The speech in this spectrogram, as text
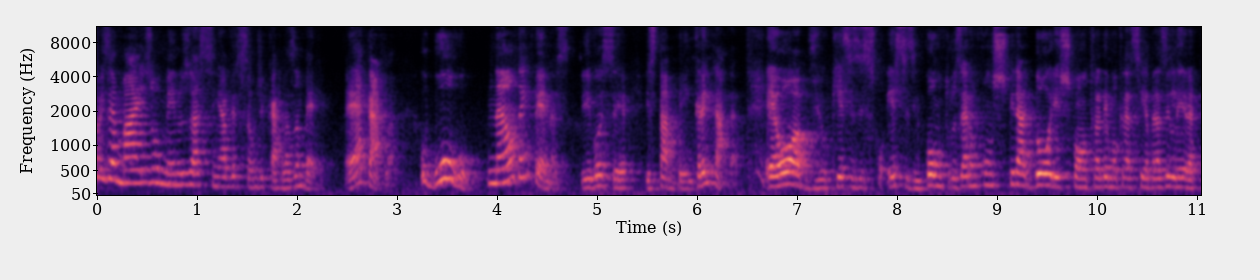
Pois é mais ou menos assim a versão de Carla Zambelli. É, Carla. O burro não tem penas e você está bem crencada. É óbvio que esses, esses encontros eram conspiradores contra a democracia brasileira,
